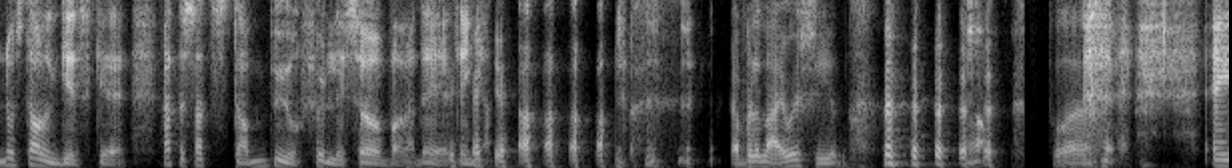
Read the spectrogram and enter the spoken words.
nostalgisk Rett og slett stabbur full i servere, det er tingen. ja, for den er jo i skyen. ja. Jeg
